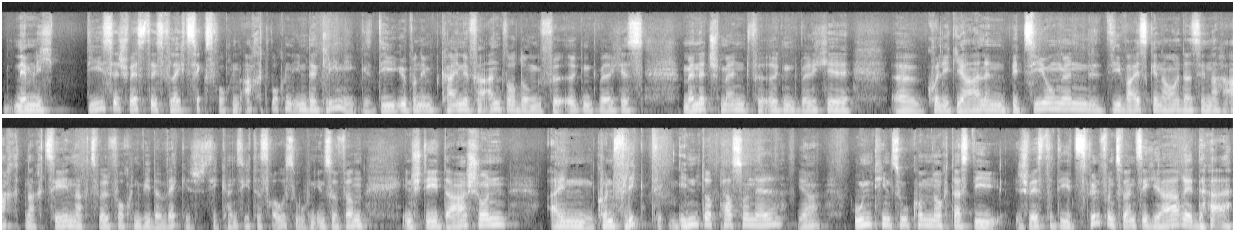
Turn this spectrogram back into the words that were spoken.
Nämlich diese Schwester ist vielleicht sechs Wochen, acht Wochen in der Klinik. Die übernimmt keine Verantwortung für irgendwelches Management, für irgendwelche äh, kollegialen Beziehungen. Die weiß genau, dass sie nach acht, nach zehn, nach zwölf Wochen wieder weg ist. Sie kann sich das raussuchen. Insofern entsteht da schon ein Konflikt interpersonell, ja. Und hinzu kommt noch, dass die Schwester, die jetzt 25 Jahre da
